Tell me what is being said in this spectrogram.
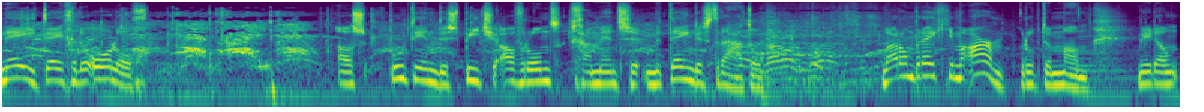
Nee tegen de oorlog. Als Poetin de speech afrondt, gaan mensen meteen de straat op. Waarom breek je mijn arm? roept een man. Meer dan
